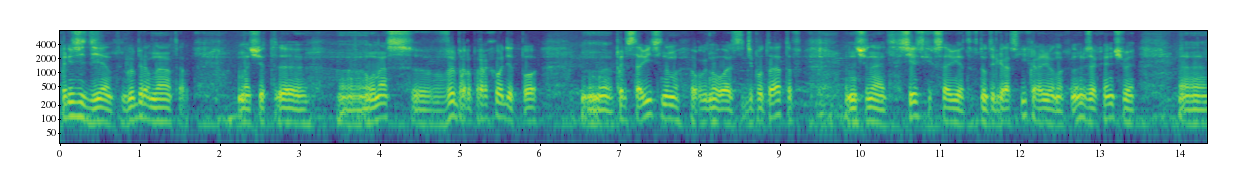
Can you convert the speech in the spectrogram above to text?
президент, губернатор. Значит, э, у нас выбор проходит по представительным органам власти, депутатов, начиная от сельских советов, внутригородских районов, ну и заканчивая э,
